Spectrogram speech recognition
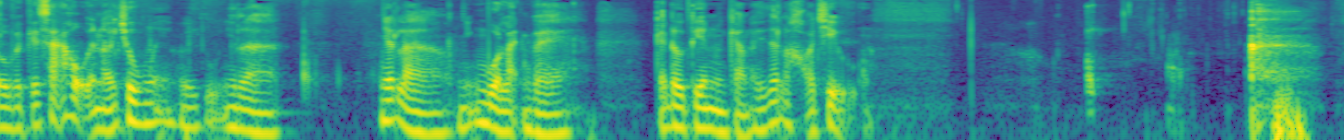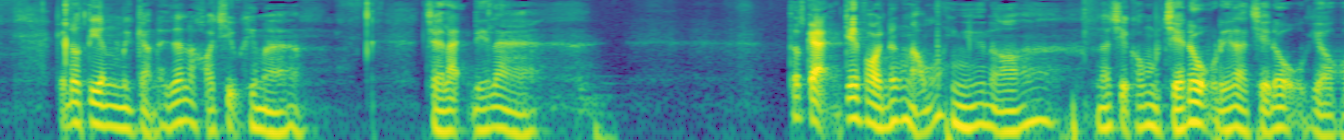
đối với cái xã hội nói chung ấy, ví dụ như là nhất là những mùa lạnh về, cái đầu tiên mình cảm thấy rất là khó chịu. Cái đầu tiên mình cảm thấy rất là khó chịu khi mà trời lạnh đấy là tất cả cái vòi nước nóng hình như nó nó chỉ có một chế độ, đấy là chế độ kiểu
